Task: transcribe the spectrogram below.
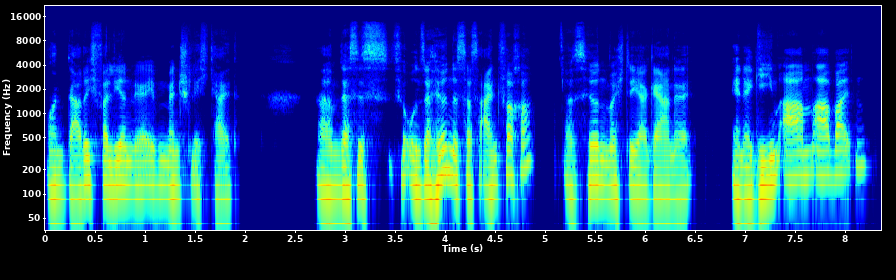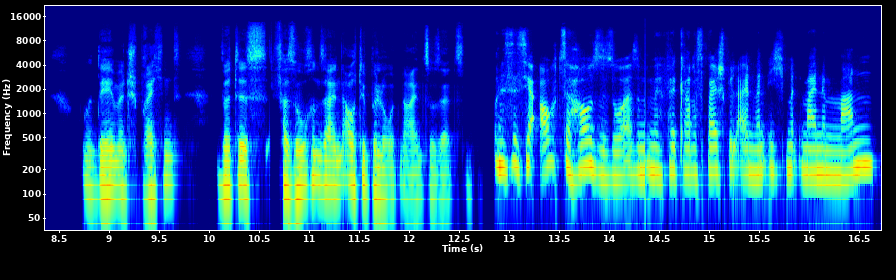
Und dadurch verlieren wir eben Menschlichkeit. Ähm, das ist für unser Hirn ist das einfacher. Das Hirn möchte ja gerne energiearm arbeiten und dementsprechend wird es versuchen, seinen Autopiloten einzusetzen. Und es ist ja auch zu Hause so. Also mir fällt gerade das Beispiel ein, wenn ich mit meinem Mann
